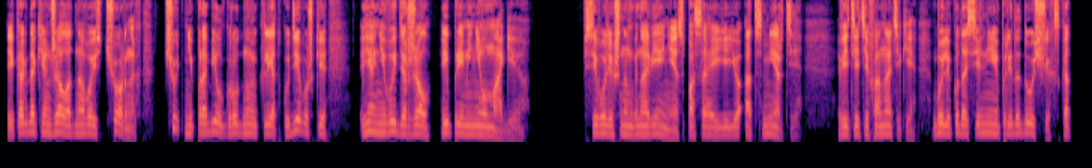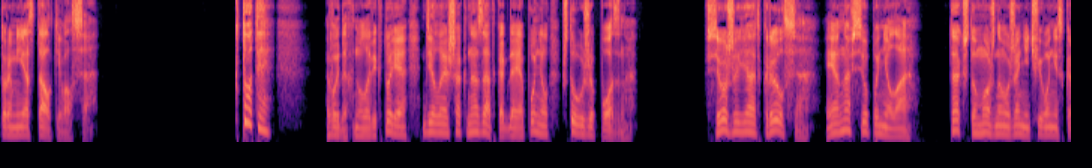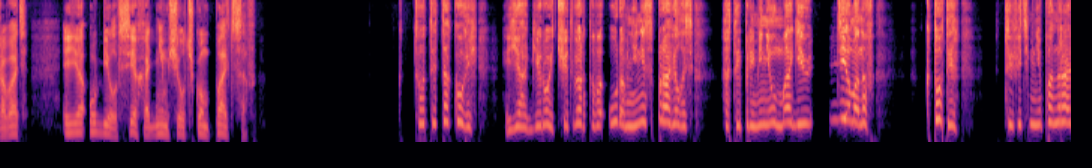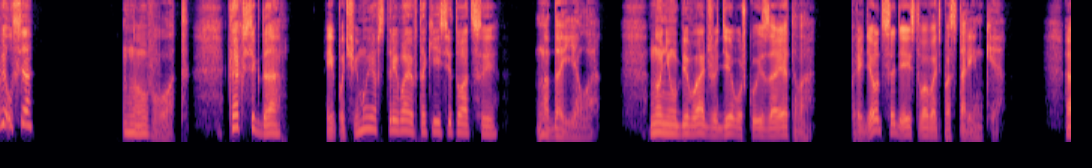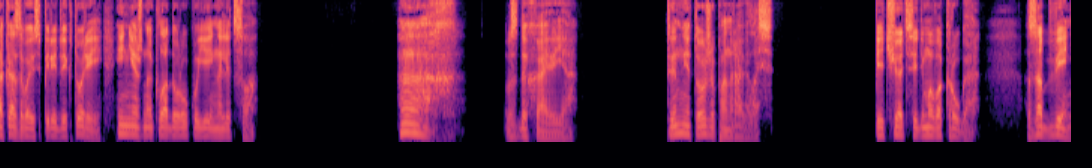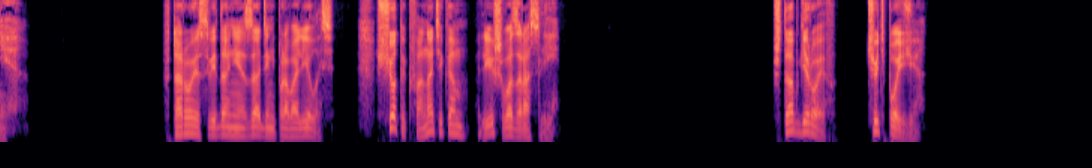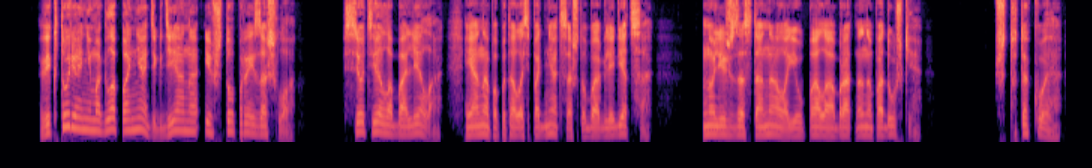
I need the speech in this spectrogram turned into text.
И когда кинжал одного из черных чуть не пробил грудную клетку девушки, я не выдержал и применил магию. Всего лишь на мгновение, спасая ее от смерти, ведь эти фанатики были куда сильнее предыдущих, с которыми я сталкивался. «Кто ты?» — выдохнула Виктория, делая шаг назад, когда я понял, что уже поздно. Все же я открылся, и она все поняла. Так что можно уже ничего не скрывать, и я убил всех одним щелчком пальцев. «Кто ты такой? Я, герой четвертого уровня, не справилась, а ты применил магию демонов! Кто ты? Ты ведь мне понравился!» Ну вот, как всегда. И почему я встреваю в такие ситуации? Надоело. Но не убивать же девушку из-за этого. Придется действовать по старинке. Оказываюсь перед Викторией и нежно кладу руку ей на лицо. «Ах!» — вздыхаю я. «Ты мне тоже понравилась». Печать седьмого круга. Забвение. Второе свидание за день провалилось. Счеты к фанатикам лишь возросли. Штаб героев. Чуть позже. Виктория не могла понять, где она и что произошло. Все тело болело, и она попыталась подняться, чтобы оглядеться, но лишь застонала и упала обратно на подушки. Что такое?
